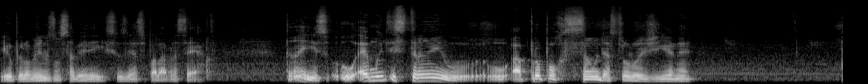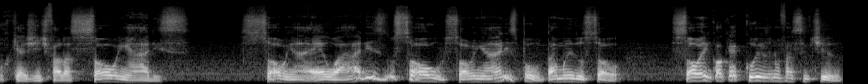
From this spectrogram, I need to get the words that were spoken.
Eu, pelo menos, não saberei se usei essa palavra certa. Então é isso. É muito estranho a proporção de astrologia, né? Porque a gente fala Sol em Ares. Sol em é o Ares no Sol. Sol em Ares, pô, o tamanho do Sol. Sol em qualquer coisa não faz sentido.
